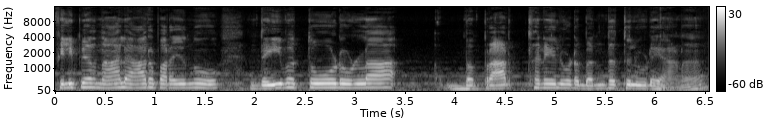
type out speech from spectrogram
ഫിലിപ്പിയർ നാല് ആറ് പറയുന്നു ദൈവത്തോടുള്ള പ്രാർത്ഥനയിലൂടെ ബന്ധത്തിലൂടെയാണ്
